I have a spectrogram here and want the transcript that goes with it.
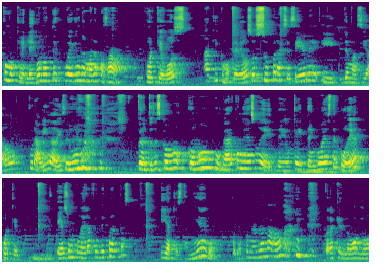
como que el ego no te juegue una mala pasada, porque vos aquí como te veo sos súper accesible y demasiado pura vida, dice uno. Pero entonces, ¿cómo, ¿cómo jugar con eso de, de, ok, tengo este poder, porque es un poder a fin de cuentas, y aquí está mi ego? Voy a ponerlo al lado para que no, no,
